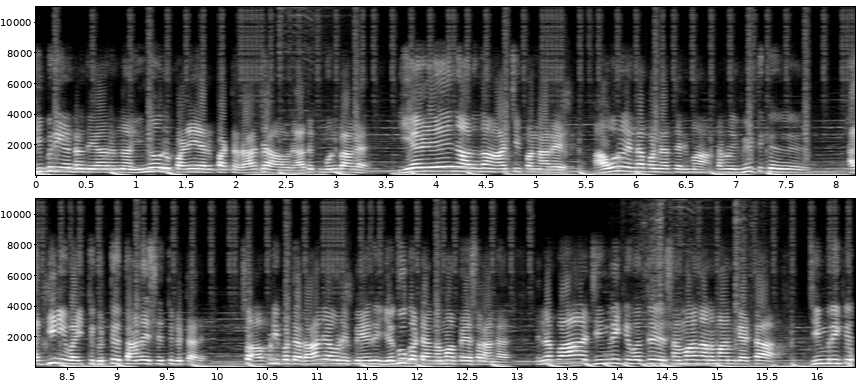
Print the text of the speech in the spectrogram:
ஜிம்ரின்றது யாருன்னா இன்னொரு பழைய ஏற்பாட்டு ராஜா அவர். அதுக்கு முன்பாக ஏழே நாள் தான் ஆட்சி பண்ணாரு. அவரும் என்ன பண்ணார் தெரியுமா? தன்னுடைய வீட்டுக்கு அக்னி வைத்துக்கிட்டு தானே செத்துக்கிட்டாரு. ஸோ அப்படிப்பட்ட ராஜாவுடைய பேர் எகு கட்டானமா பேசுறாங்க. என்னப்பா ஜிம்ரிக்கு வந்து சமாதானமான்னு கேட்டா ஜிம்ரிக்கு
